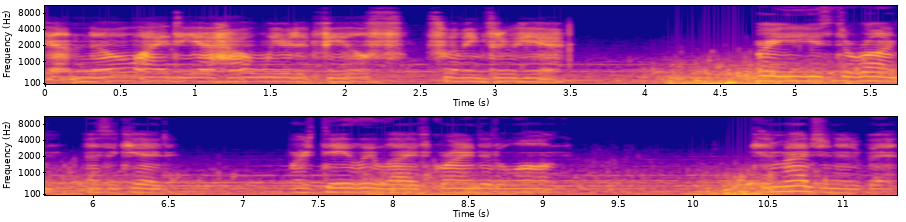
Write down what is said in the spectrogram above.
Got no idea how weird it feels swimming through here. Where you used to run as a kid. Where daily life grinded along. Imagine it a bit.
